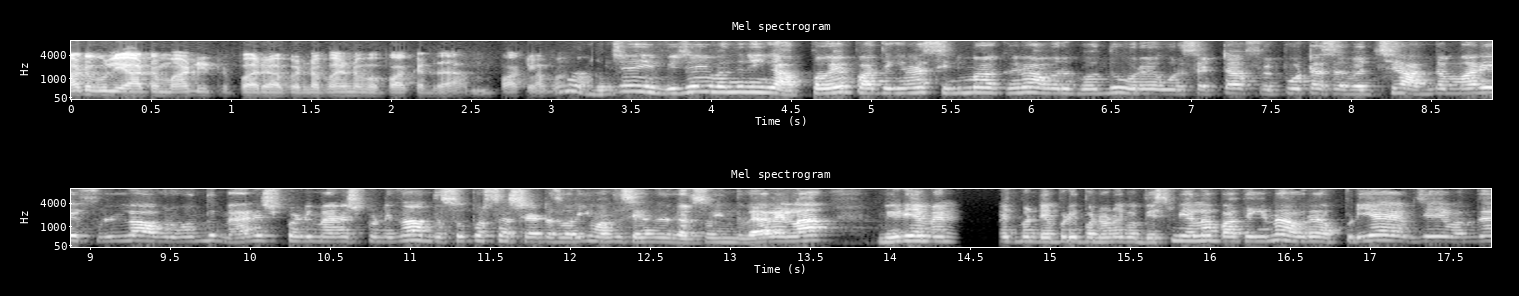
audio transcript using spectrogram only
ஆடுபுலி ஆட்டம் ஆடிட்டு இருப்பாரு அப்படின்ற மாதிரி நம்ம பாக்குறதா? பார்க்கலாமா ஆமா, விஜய் விஜய் வந்து நீங்க அப்பவே பாத்தீங்கன்னா சினிமாக்குன்னு அவருக்கு வந்து ஒரு ஒரு செட் ஆஃப் ரிப்போர்ட்டர்ஸை வச்சு அந்த மாதிரி ஃபுல்லா அவர் வந்து மேனேஜ் பண்ணி மேனேஜ் பண்ணி தான் அந்த சூப்பர் ஸ்டார் ஸ்டேட்டஸ் வரைக்கும் வந்து சேர்ந்திருக்காரு. ஸோ இந்த வேலையெல்லாம் மீடியா மேனேஜ்மெண்ட் எப்படி பண்ணணும்? இப்ப பிஸ்மி எல்லாம் பாத்தீங்கன்னா அவர் அப்படியே விஜய் வந்து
